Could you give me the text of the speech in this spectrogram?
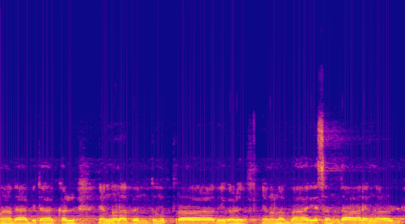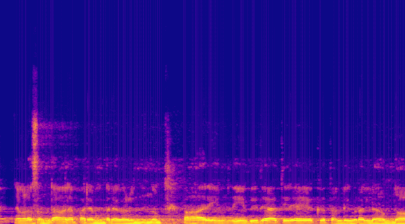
മാതാപിതാക്കൾ ഞങ്ങളെ ബന്ധുമിത്രാദികൾ ഞങ്ങളെ ഭാര്യ സന്താനങ്ങൾ ഞങ്ങളെ സന്താന പരമ്പരകളിൽ നിന്നും ആരെയും നീ വിദേഹത്തിലേക്ക് തള്ളിവിടല്ല എന്താ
